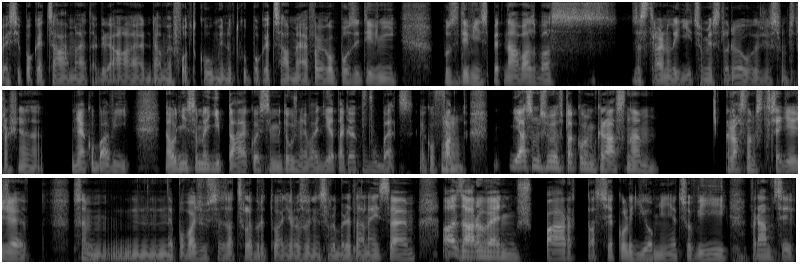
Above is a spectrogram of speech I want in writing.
jestli pokecáme, tak dále, dáme fotku, minutku pokecáme, a fakt jako pozitivní, pozitivní zpětná vazba ze strany lidí, co mě sledují, takže jsem strašně mě jako baví. A hodně se mi lidí ptá, jako jestli mi to už nevadí a tak jako vůbec. Jako fakt. Hmm. Já si myslím, že v takovém krásném, krásném středě, že jsem nepovažuji se za celebritu, ani rozhodně celebrita nejsem, ale zároveň už pár asi jako lidí o mě něco ví v rámci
